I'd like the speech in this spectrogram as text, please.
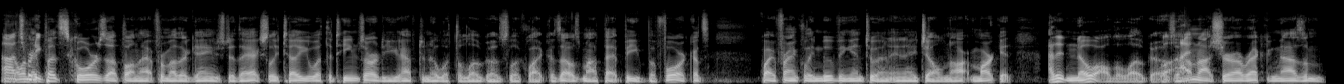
uh, it's when pretty. they put scores up on that from other games, do they actually tell you what the teams are? Do you have to know what the logos look like? Because that was my pet peeve before. Because quite frankly, moving into an NHL nar- market, I didn't know all the logos, and I- I'm not sure I recognize them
